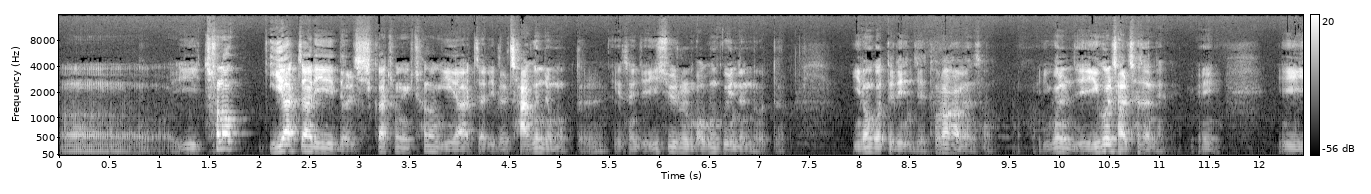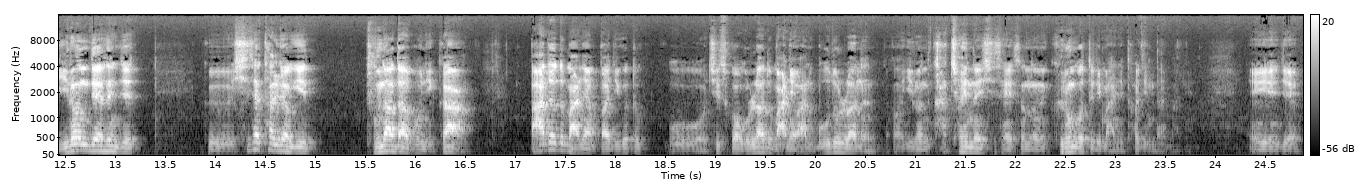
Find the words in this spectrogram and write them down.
어, 이 천억 이하짜리들 시가총액 천억 이하짜리들 작은 종목들 그래서 이제 이슈를 머금고 있는 것들 이런 것들이 이제 돌아가면서 이걸 이제 이걸 잘 찾아내. 이, 이 이런 데서 이제 그 시세 탄력이 둔하다 보니까 빠져도 많이 안 빠지고 또 어, 지수가 올라도 많이 안, 못 올라는 어, 이런 갇혀 있는 시세에서는 그런 것들이 많이 터진단 말이에요. 이게 이제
